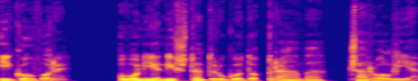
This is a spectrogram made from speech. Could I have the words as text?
i govore. Ovo nije ništa drugo do prava čarolija.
